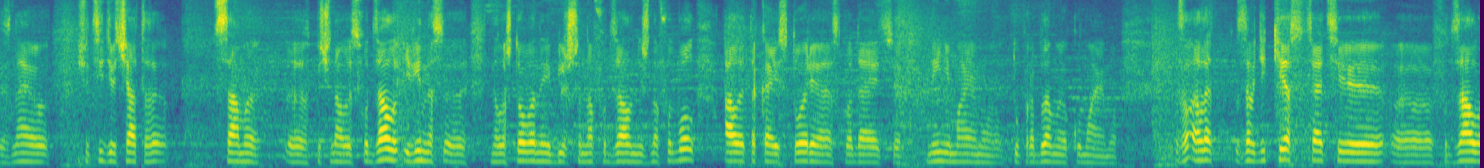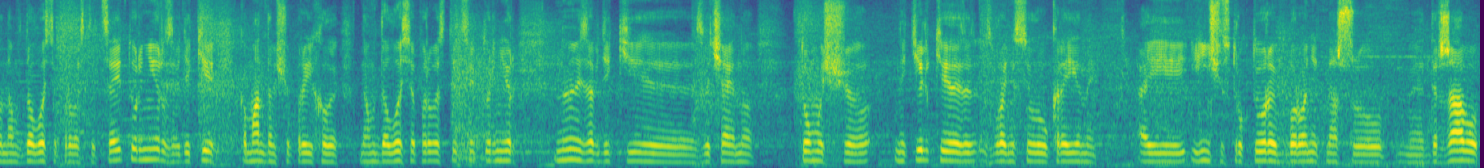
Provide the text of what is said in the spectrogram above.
я знаю, що ці дівчата саме е, починали з футзалу, і він е, налаштований більше на футзал, ніж на футбол. Але така історія складається. Нині маємо ту проблему, яку маємо. Але завдяки асоціації е, футзалу нам вдалося провести цей турнір. Завдяки командам, що приїхали, нам вдалося провести цей турнір. Ну і завдяки, е, звичайно, тому, що не тільки Збройні Сили України. А й інші структури боронять нашу державу.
